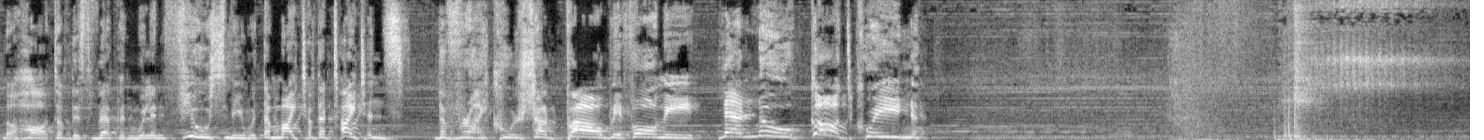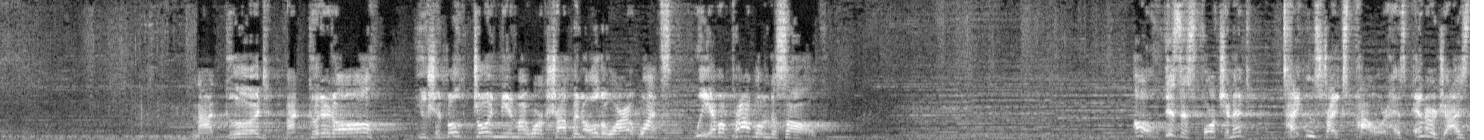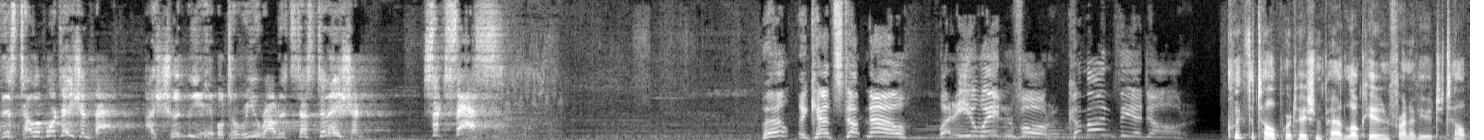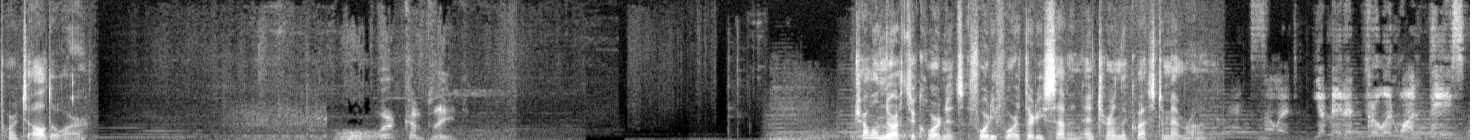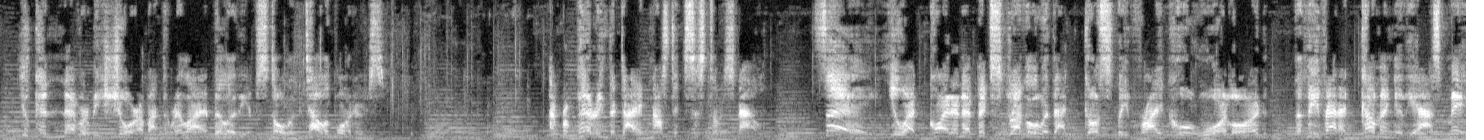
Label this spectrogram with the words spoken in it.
The heart of this weapon will infuse me with the might of the Titans. The Vrykul shall bow before me, their new God Queen! Good? At all? You should both join me in my workshop in Ulduar at once. We have a problem to solve. Oh, this is fortunate. Titan Strike's power has energized this teleportation pad. I should be able to reroute its destination. Success! Well, we can't stop now. What are you waiting for? Come on, Theodore! Click the teleportation pad located in front of you to teleport to Ulduar. Work complete. Travel north to coordinates 4437 and turn the quest to Mimiron. Excellent. You made it through in one piece. You can never be sure about the reliability of stolen teleporters. I'm preparing the diagnostic systems now. Say, you had quite an epic struggle with that ghostly Vrykul warlord. The thief had it coming if you ask me.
